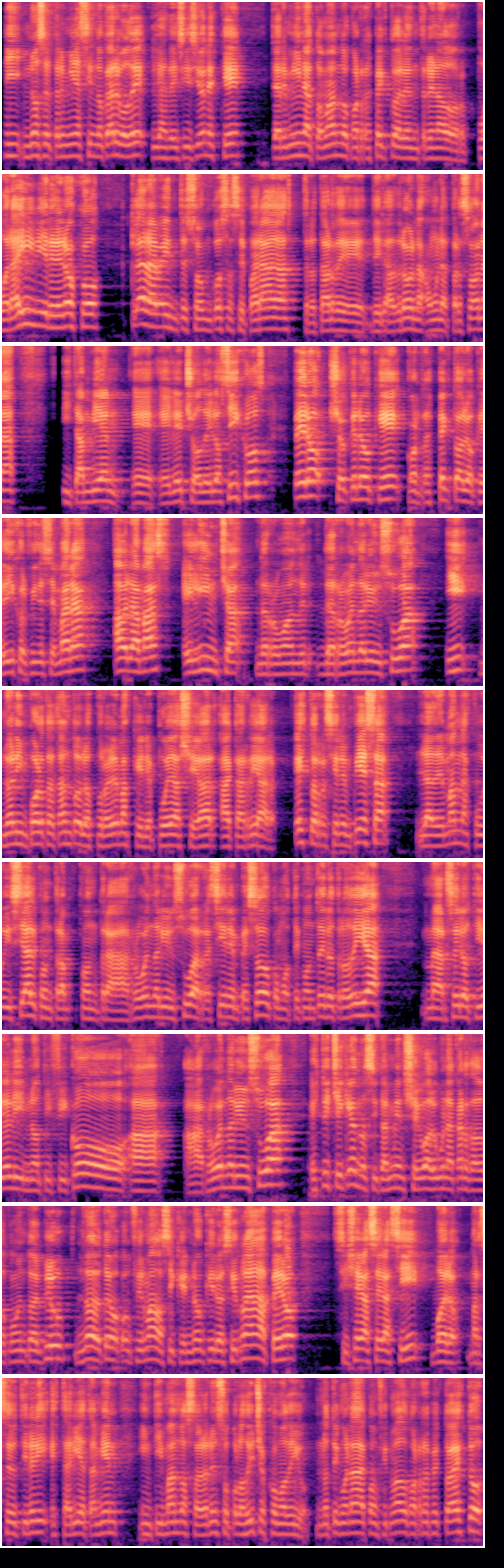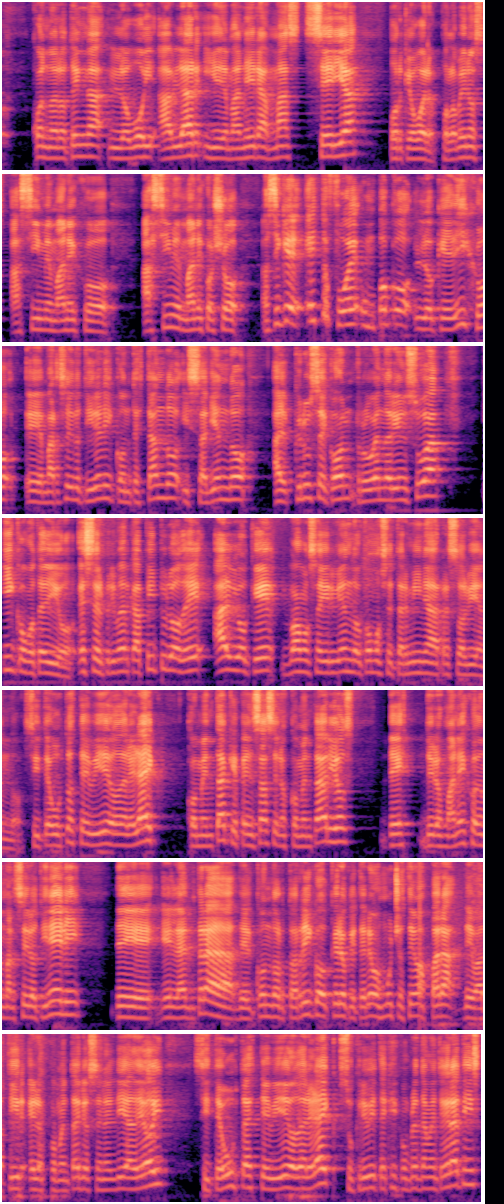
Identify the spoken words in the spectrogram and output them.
y no se termina haciendo cargo de las decisiones que termina tomando con respecto al entrenador. Por ahí viene el ojo, claramente son cosas separadas, tratar de, ladrón a una persona y también eh, el hecho de los hijos, pero yo creo que con respecto a lo que dijo el fin de semana, habla más el hincha de Rubén, de Rubén Darío Insúa y no le importa tanto los problemas que le pueda llegar a acarrear. Esto recién empieza, la demanda judicial contra, contra Rubén Darío Insúa recién empezó, como te conté el otro día. Marcelo Tirelli notificó a, Rubén Darío Insúa. Estoy chequeando si también llegó alguna carta de documento del club. No lo tengo confirmado, así que no quiero decir nada, pero si llega a ser así, bueno, Marcelo Tirelli estaría también intimando a San Lorenzo por los dichos, como digo. No tengo nada confirmado con respecto a esto. Cuando lo tenga, lo voy a hablar y de manera más seria porque bueno, por lo menos así me manejo, así me manejo yo. Así que esto fue un poco lo que dijo eh, Marcelo Tirelli contestando y saliendo al cruce con Rubén Darío Insúa. Y como te digo, es el primer capítulo de algo que vamos a ir viendo cómo se termina resolviendo. Si te gustó este video, dale like, comenta qué pensás en los comentarios de, los manejos de Marcelo Tinelli, de la entrada del Cóndor Torrico. Creo que tenemos muchos temas para debatir en los comentarios en el día de hoy. Si te gusta este video, dale like, suscríbete que es completamente gratis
